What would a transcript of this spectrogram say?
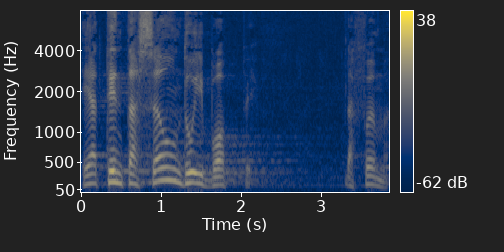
É a tentação do ibope, da fama.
